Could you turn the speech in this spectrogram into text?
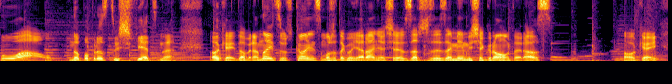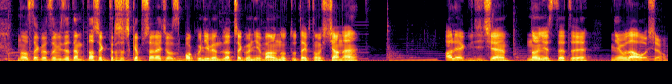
Wow, no po prostu świetne. Okej, dobra, no i cóż, koniec może tego jarania się, zajmiemy się grą teraz. Okej, no z tego co widzę ten ptaszek troszeczkę przeleciał z boku, nie wiem dlaczego nie walnął tutaj w tą ścianę. Ale jak widzicie, no niestety nie udało się.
